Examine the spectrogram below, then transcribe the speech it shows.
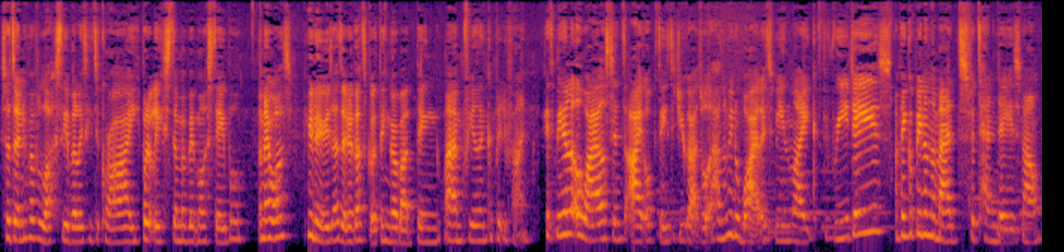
So I don't know if I've lost the ability to cry, but at least I'm a bit more stable than I was. Who knows? I don't know if that's a good thing or a bad thing. I'm feeling completely fine. It's been a little while since I updated you guys. Well, it hasn't been a while. It's been like three days. I think I've been on the meds for 10 days now.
